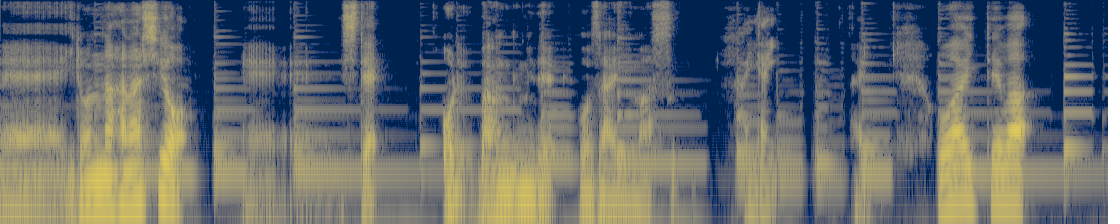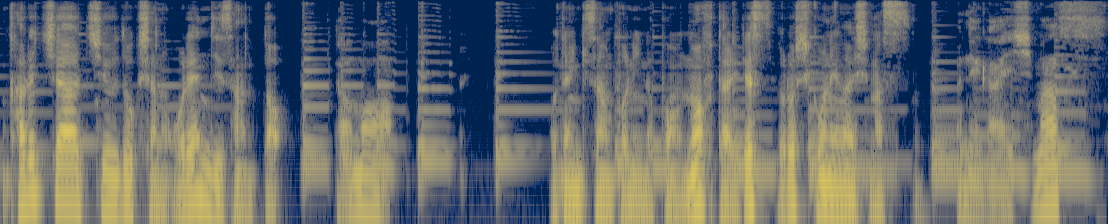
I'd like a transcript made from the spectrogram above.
えーいろんな話を、えーしておる番組でございます。はいはい。お相手は、カルチャー中毒者のオレンジさんと、どうも、お天気散歩人のポンの二人です。よろしくお願いします。お願いします。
